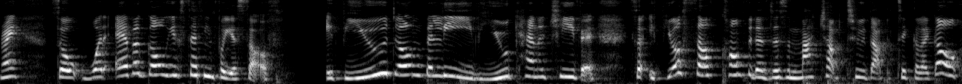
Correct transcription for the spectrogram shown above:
Right? So, whatever goal you're setting for yourself, if you don't believe you can achieve it, so if your self confidence doesn't match up to that particular goal,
